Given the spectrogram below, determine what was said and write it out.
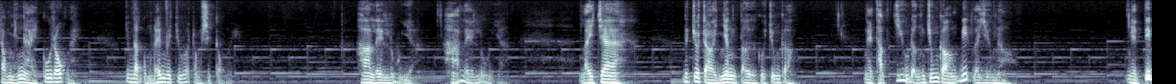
trong những ngày cuối rốt này. Chúng ta cùng đến với Chúa trong sự cầu nguyện. Hallelujah, Hallelujah. Lạy Cha, Đức Chúa Trời nhân từ của chúng con. Ngài thật chịu đựng chúng con biết là giường nào. Ngài tiếp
